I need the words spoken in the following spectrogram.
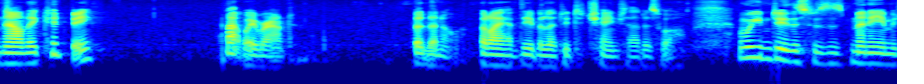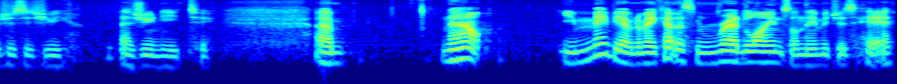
Now they could be that way round, but they're not. But I have the ability to change that as well. And we can do this with as many images as you as you need to. Um, now, you may be able to make out there's some red lines on the images here.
